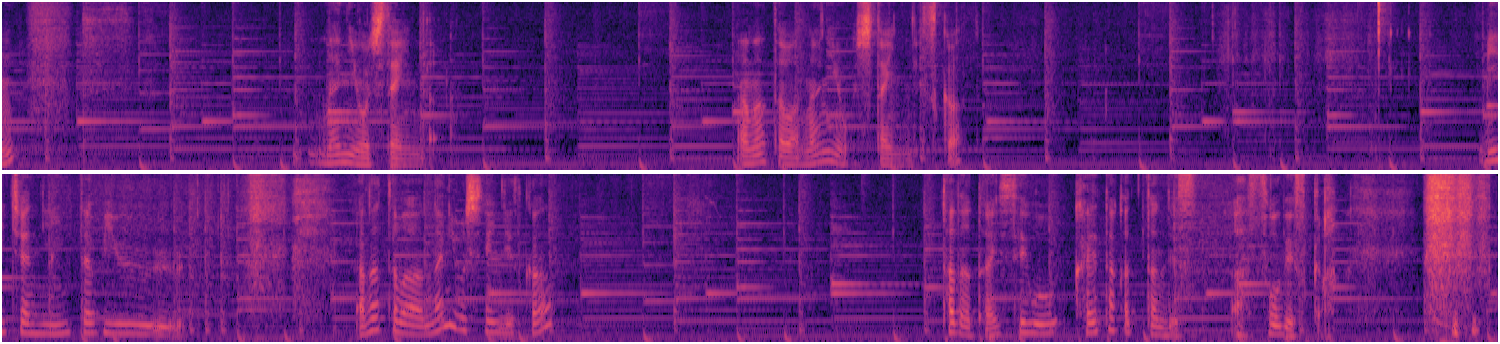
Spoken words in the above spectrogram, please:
ん？何をしたいんだ？あなたは何をしたいんですか？みーちゃんにインタビュー。あなたは何をしたいんですか？ただ体勢を変えたかったんです。あそうですか。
